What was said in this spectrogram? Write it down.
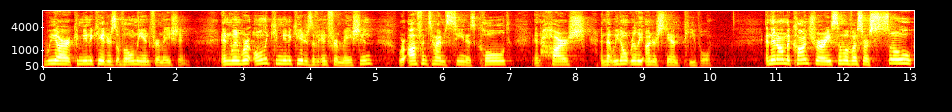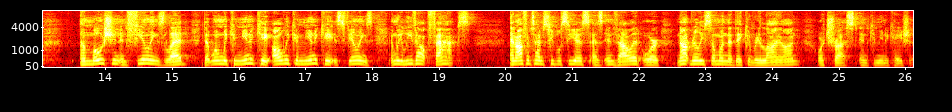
we are communicators of only information. And when we're only communicators of information, we're oftentimes seen as cold and harsh and that we don't really understand people. And then on the contrary, some of us are so emotion and feelings led that when we communicate, all we communicate is feelings and we leave out facts. And oftentimes people see us as invalid or not really someone that they can rely on or trust in communication.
